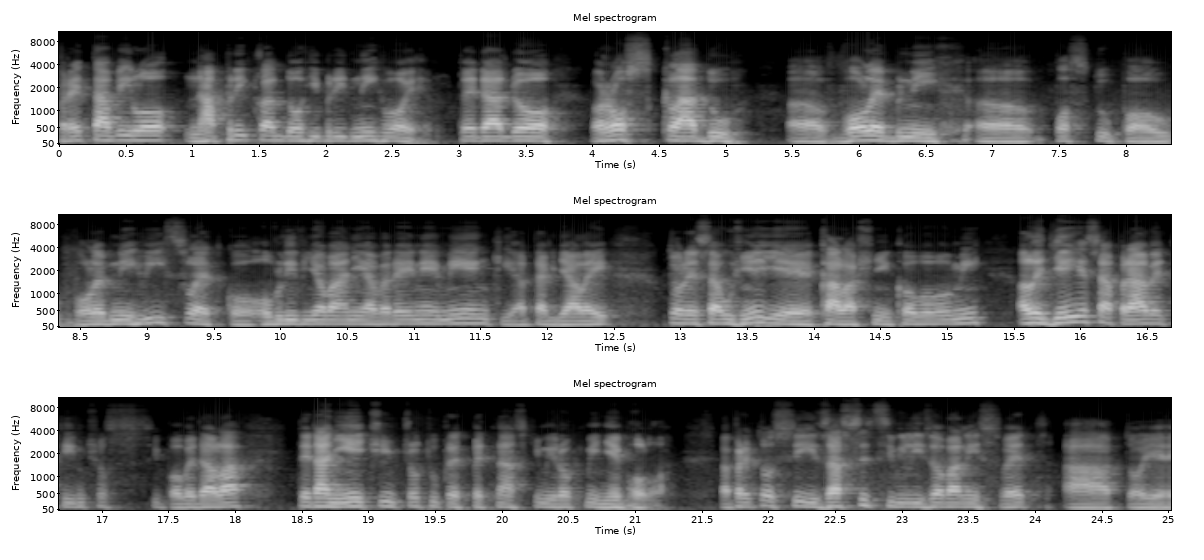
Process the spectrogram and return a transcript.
pretavilo napríklad do hybridných vojen. Teda do rozkladu e, volebných e, postupov, volebných výsledkov, ovlivňovania verejnej mienky a tak ďalej, ktoré sa už nedieje Kalašníkovými, ale deje sa práve tým, čo si povedala, teda niečím, čo tu pred 15 rokmi nebolo. A preto si zase civilizovaný svet, a to je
